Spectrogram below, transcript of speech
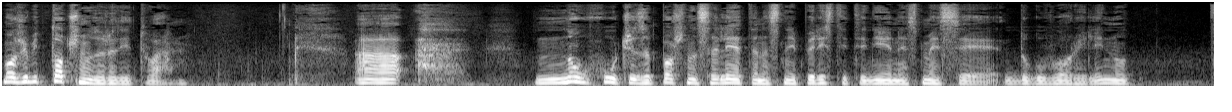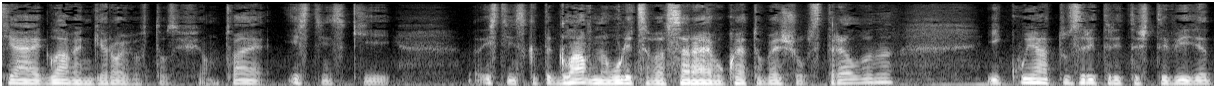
Може би точно заради това. А, много хубаво, че започна с алеята на снайперистите. Ние не сме се договорили, но тя е главен герой в този филм. Това е истински, истинската главна улица в Сараево, която беше обстрелвана и която зрителите ще видят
